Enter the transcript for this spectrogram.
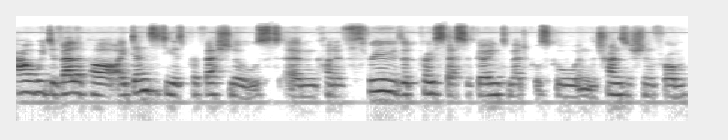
how we develop our identity as professionals um, kind of through the process of going to medical school and the transition from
